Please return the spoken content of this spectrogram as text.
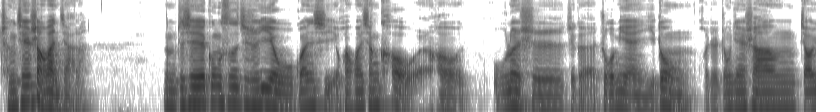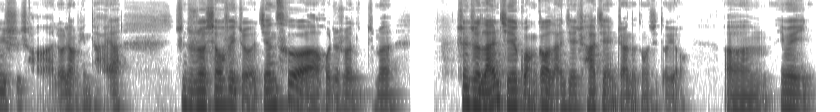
成千上万家了。那么这些公司其实业务关系环环相扣，然后无论是这个桌面移动或者中间商、交易市场啊、流量平台啊，甚至说消费者监测啊，或者说什么，甚至拦截广告、拦截插件这样的东西都有。嗯，因为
